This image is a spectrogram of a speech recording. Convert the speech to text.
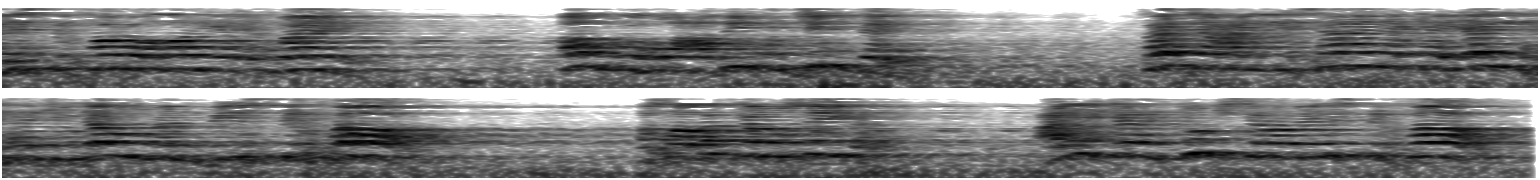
الاستغفار والله يا إخواني أمره عظيم جدا. فاجعل لسانك يلهج دوما بالاستغفار. أصابتك مصيبة. عليك أن تكثر من الاستغفار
